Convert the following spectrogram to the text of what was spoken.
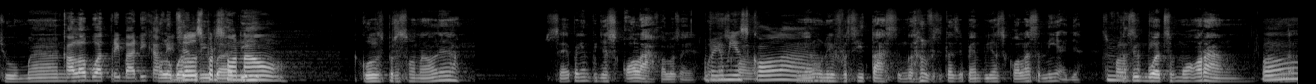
Cuman Kalau buat pribadi Kak Kalau Vincent, goals pribadi, personal. goals personalnya saya pengen punya sekolah kalau saya. Pengen punya sekolah. Pengen universitas, enggak universitas, saya pengen punya sekolah seni aja. Sekolah tapi buat semua orang. Enggak.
